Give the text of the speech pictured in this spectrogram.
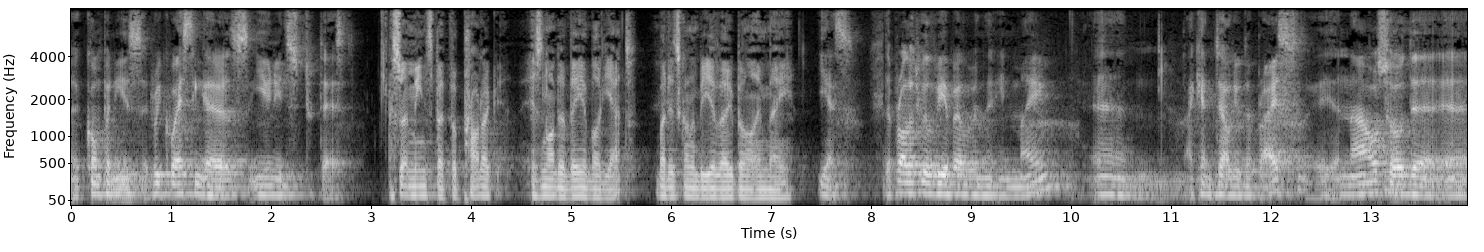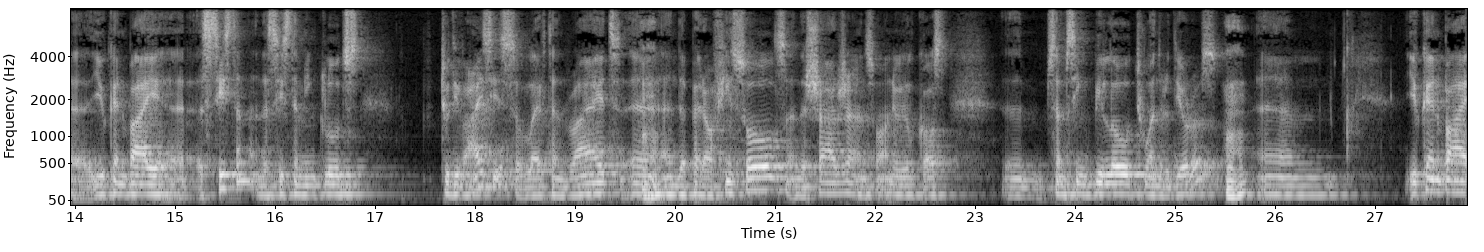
uh, companies requesting us units to test. So it means that the product is not available yet, but it's going to be available in May. Yes. The product will be available in, in May. Um, I can tell you the price uh, now. So the, uh, you can buy a system and the system includes two devices, so left and right, uh, mm-hmm. and a pair of insoles and the charger and so on. It will cost um, something below 200 euros. Mm-hmm. Um, you can buy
